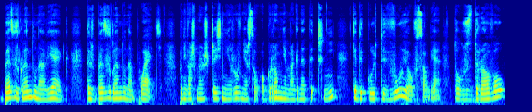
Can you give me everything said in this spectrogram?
bez względu na wiek, też bez względu na płeć, ponieważ mężczyźni również są ogromnie magnetyczni, kiedy kultywują w sobie tą zdrową,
